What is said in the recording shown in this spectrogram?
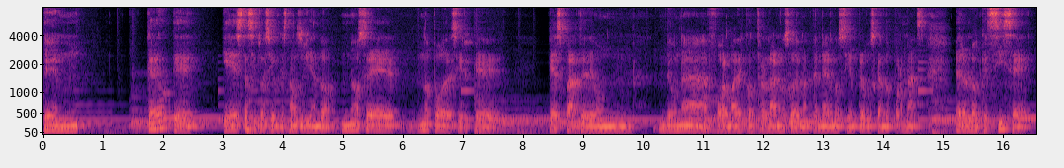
Em, creo que, que, esta situación que estamos viviendo, no sé, no puedo decir que, que es parte de un de una forma de controlarnos o de mantenernos siempre buscando por más. Pero lo que sí sé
